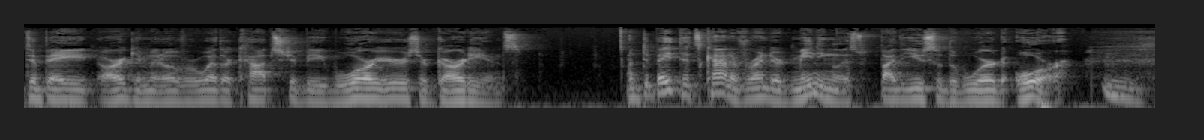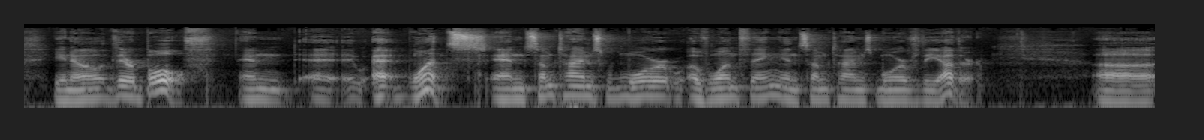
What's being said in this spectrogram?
debate, argument over whether cops should be warriors or guardians a debate that's kind of rendered meaningless by the use of the word or. Mm. You know, they're both and uh, at once, and sometimes more of one thing and sometimes more of the other. Uh,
